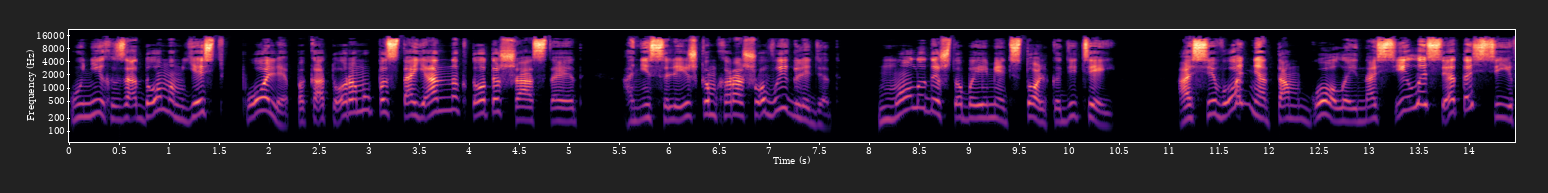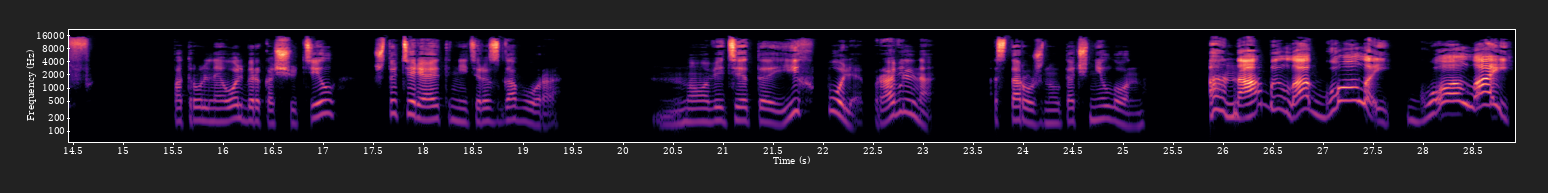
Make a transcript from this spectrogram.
У них за домом есть поле, по которому постоянно кто-то шастает. Они слишком хорошо выглядят, молоды, чтобы иметь столько детей. А сегодня там голой носилась эта Сив. Патрульный Ольберг ощутил, что теряет нить разговора. «Но ведь это их поле, правильно?» — осторожно уточнил он. «Она была голой! Голой!»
